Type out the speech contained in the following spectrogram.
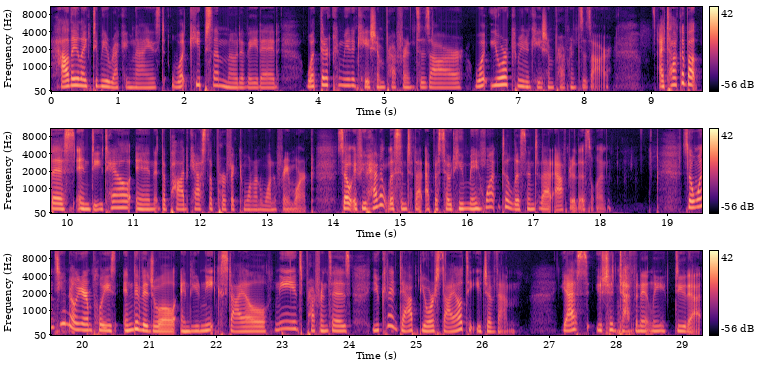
how they like to be recognized, what keeps them motivated, what their communication preferences are, what your communication preferences are. I talk about this in detail in the podcast, The Perfect One on One Framework. So if you haven't listened to that episode, you may want to listen to that after this one. So, once you know your employee's individual and unique style, needs, preferences, you can adapt your style to each of them. Yes, you should definitely do that.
